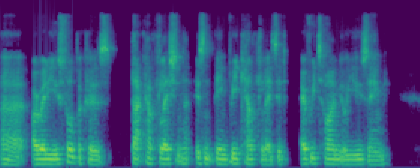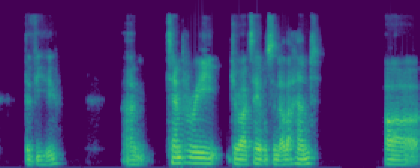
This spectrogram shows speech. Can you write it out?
uh, are really useful because that calculation isn't being recalculated every time you're using the view. Um, temporary derived tables, on the other hand, are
